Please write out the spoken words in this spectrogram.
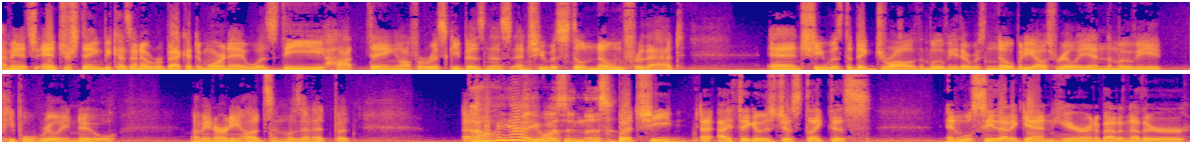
I mean it's interesting because I know Rebecca De Mornay was the hot thing off a risky business and she was still known for that and she was the big draw of the movie. There was nobody else really in the movie people really knew. I mean Ernie Hudson was in it, but uh, oh yeah, he was in this. But she I, I think it was just like this and we'll see that again here in about another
